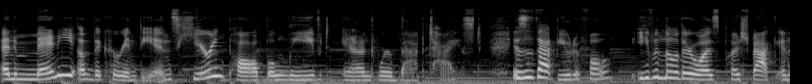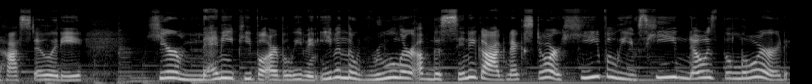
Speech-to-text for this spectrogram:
and many of the Corinthians, hearing Paul, believed and were baptized. Isn't that beautiful? Even though there was pushback and hostility, here, many people are believing. Even the ruler of the synagogue next door, he believes, he knows the Lord.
